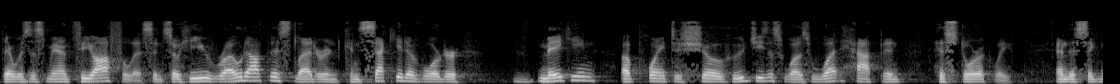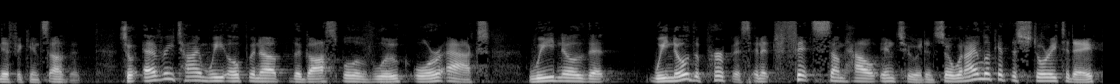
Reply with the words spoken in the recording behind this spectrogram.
there was this man, Theophilus. And so he wrote out this letter in consecutive order, making a point to show who Jesus was, what happened, historically and the significance of it. So every time we open up the Gospel of Luke or Acts, we know that we know the purpose and it fits somehow into it. And so when I look at this story today,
